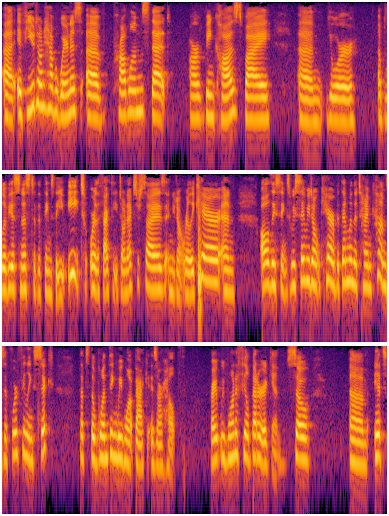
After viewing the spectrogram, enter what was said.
Uh, if you don't have awareness of problems that are being caused by um, your obliviousness to the things that you eat or the fact that you don't exercise and you don't really care and all these things. We say we don't care, but then when the time comes, if we're feeling sick, that's the one thing we want back is our health, right? We want to feel better again. So um, it's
